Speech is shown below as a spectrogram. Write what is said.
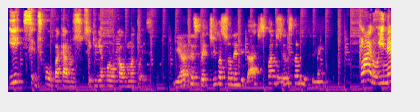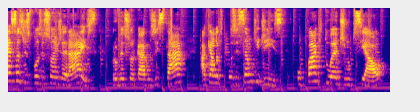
E, se, desculpa, Carlos, você queria colocar alguma coisa e as respectivas solenidades para o seu estabelecimento. Claro, e nessas disposições gerais, professor Carlos, está aquela disposição que diz o pacto antinupcial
